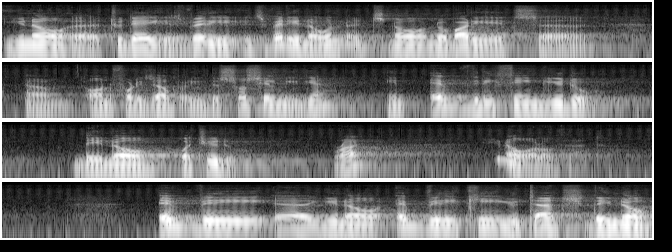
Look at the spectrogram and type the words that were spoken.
you know uh, today is very it's very known it's no nobody it's uh, um, on for example in the social media in everything you do they know what you do right you know all of that Every, uh, you know, every key you touch, they know.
